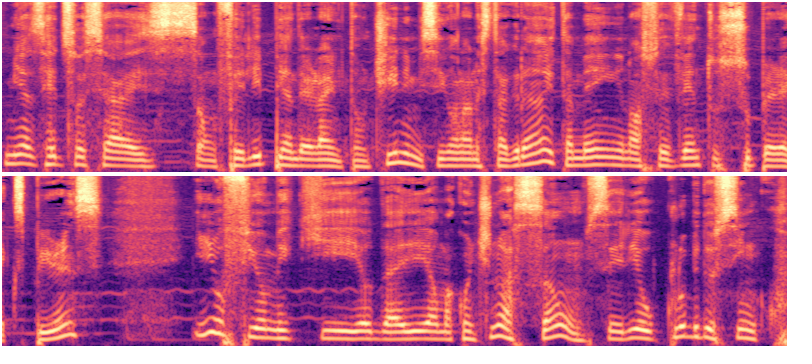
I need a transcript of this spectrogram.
Minhas redes sociais são Felipe Underline Tontini, me sigam lá no Instagram e também o nosso evento Super Experience. E o filme que eu daria uma continuação seria o Clube dos Cinco.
